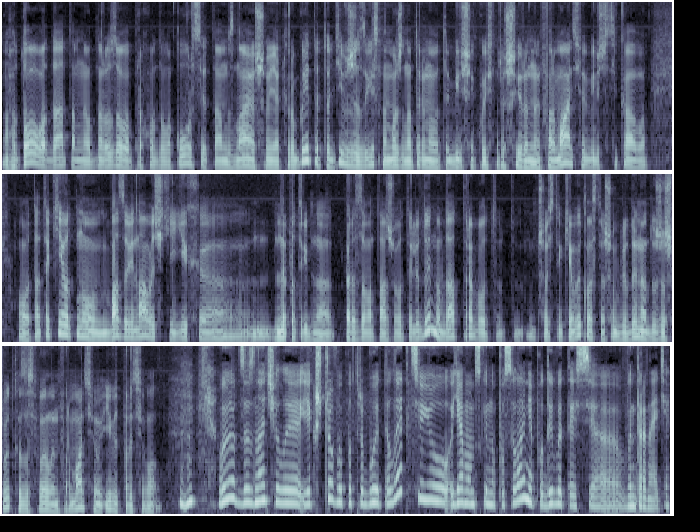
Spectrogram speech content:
готова, да, там неодноразово проходила курси, там знає, що як робити, тоді вже, звісно, можна отримувати більш якусь розширену інформацію, більш цікаву. От, а такі от, ну, базові навички, їх е, не потрібно перезавантажувати людину. Да? Треба от, от, щось таке викласти, щоб людина дуже швидко засвоїла інформацію і відпрацювала. Ви от зазначили, якщо ви потребуєте лекцію, я вам скину посилання, подивитесь е, в інтернеті.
